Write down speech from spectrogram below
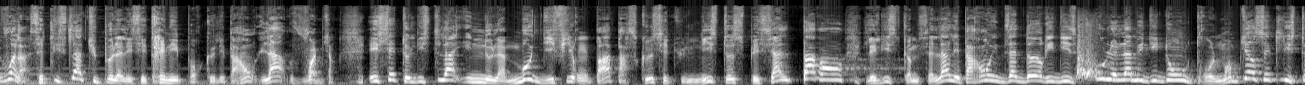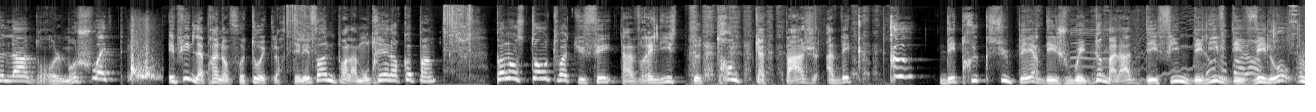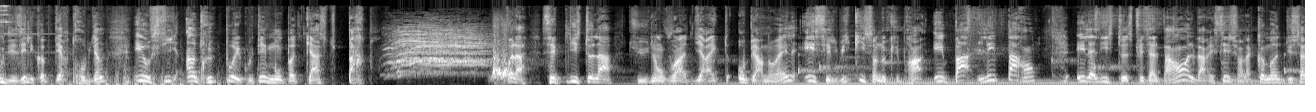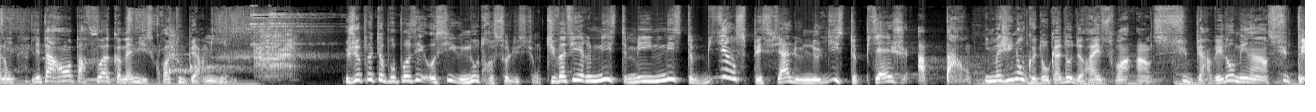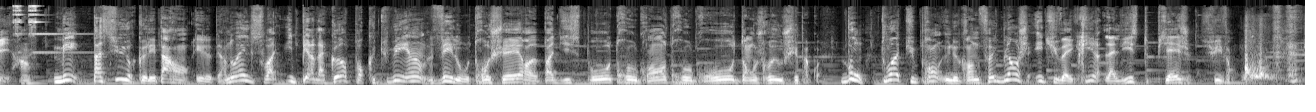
Voilà, cette liste-là, tu peux la laisser traîner pour que les parents la voient bien. Et cette liste-là, ils ne la modifieront pas parce que c'est une liste spéciale parents. Les listes comme celle-là, les parents, ils adorent, ils disent « Oh là là, mais dis donc, drôlement bien cette liste-là, drôlement chouette !» Et puis ils la prennent en photo avec leur téléphone pour la montrer à leurs copains. Pendant ce temps, toi, tu fais ta vraie liste de 34 pages avec que des trucs super, des jouets de malades, des films, des livres, des vélos ou des hélicoptères trop bien, et aussi un truc pour écouter mon podcast partout. Voilà, cette liste-là, tu l'envoies direct au Père Noël et c'est lui qui s'en occupera et pas les parents. Et la liste spéciale parents, elle va rester sur la commode du salon. Les parents, parfois, quand même, ils se croient tout permis. Je peux te proposer aussi une autre solution. Tu vas faire une liste, mais une liste bien spéciale, une liste piège à parents. Imaginons que ton cadeau de rêve soit un super vélo, mais un super. Hein. Mais pas sûr que les parents et le Père Noël soient hyper d'accord pour que tu aies un vélo trop cher, euh, pas dispo, trop grand, trop gros, dangereux ou je sais pas quoi. Bon, toi tu prends une grande feuille blanche et tu vas écrire la liste piège suivante.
